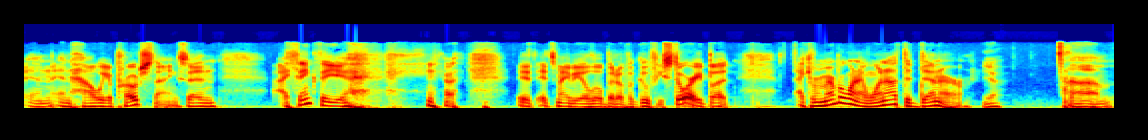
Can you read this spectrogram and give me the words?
in, in how we approach things. And I think the, it, it's maybe a little bit of a goofy story, but I can remember when I went out to dinner, Yeah. um,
